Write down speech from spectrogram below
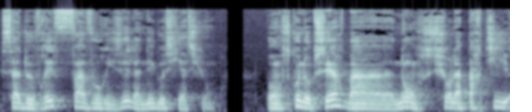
ça devrait favoriser la négociation. Bon, ce qu'on observe, ben non, sur la partie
